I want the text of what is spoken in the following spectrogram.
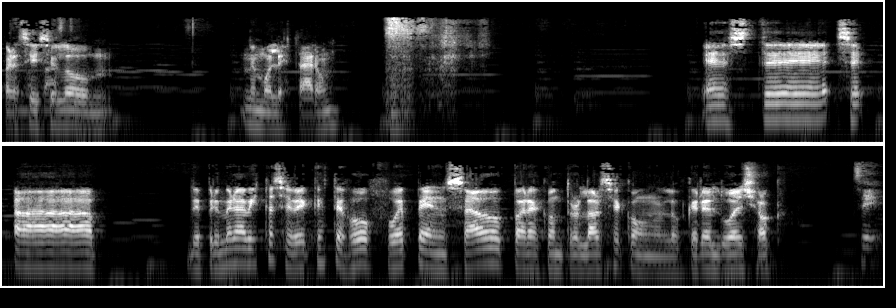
para así decirlo me molestaron este, ah, de primera vista se ve que este juego fue pensado para controlarse con lo que era el DualShock. Sí.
